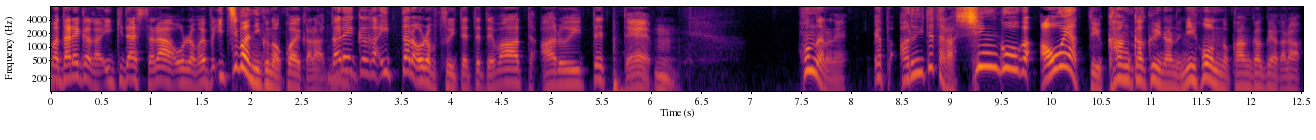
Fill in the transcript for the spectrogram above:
まあ誰かが行きだしたら俺らもやっぱ一番に行くのは怖いから、ん。誰かが行ったら俺らもついてっててわーって歩いてって、うん。ほんならねやっぱ歩いてたら信号が青やっていう感覚になるの日本の感覚やから。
